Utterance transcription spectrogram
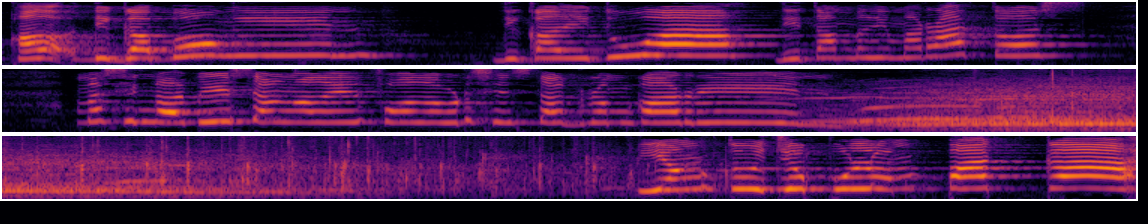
kalau digabungin dikali dua ditambah 500 masih nggak bisa ngalahin followers Instagram Karin. Yang 74 kah?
